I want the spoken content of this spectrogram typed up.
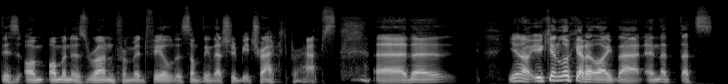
this ominous run from midfield is something that should be tracked. Perhaps uh, the you know you can look at it like that, and that that's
